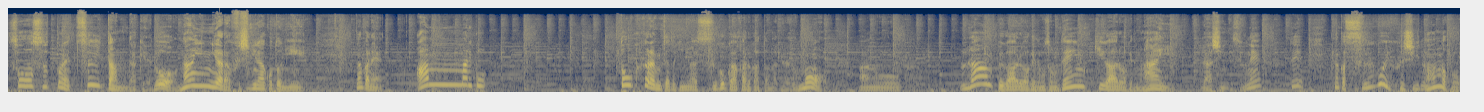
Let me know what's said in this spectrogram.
そうするとね、着いたんだけど、なんやら不思議なことに、なんかね、あんまりこう、遠くから見た時にはすごく明るかったんだけれども、あの、ランプがあるわけでも、その電気があるわけでもないらしいんですよね。で、なんかすごい不思議、なんだこ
